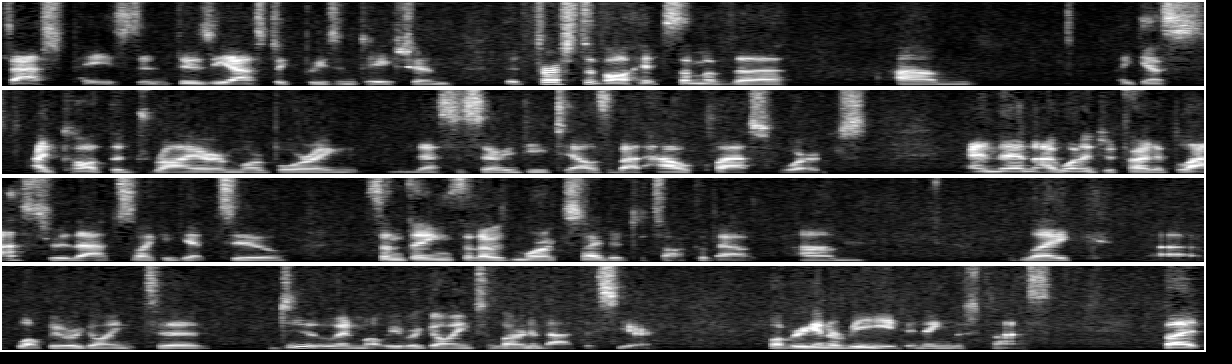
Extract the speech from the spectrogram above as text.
fast paced, enthusiastic presentation that, first of all, hit some of the, um, I guess I'd call it the drier, more boring, necessary details about how class works. And then I wanted to try to blast through that so I could get to some things that I was more excited to talk about, um, like uh, what we were going to do and what we were going to learn about this year, what we were going to read in English class. But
